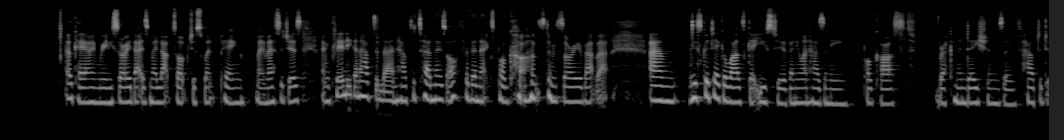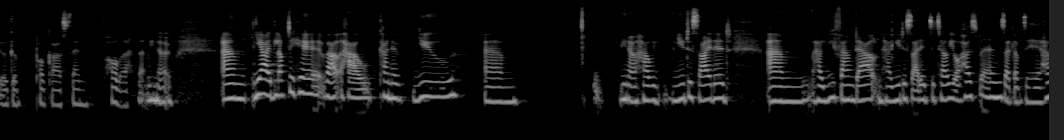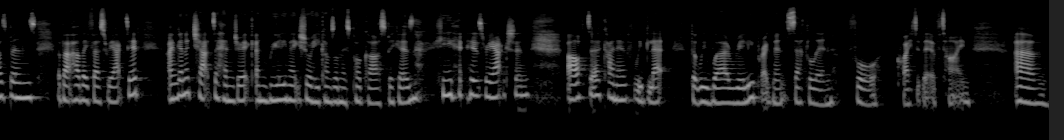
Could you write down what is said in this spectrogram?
Okay, I'm really sorry. That is my laptop just went ping my messages. I'm clearly going to have to learn how to turn those off for the next podcast. I'm sorry about that. Um, this could take a while to get used to. If anyone has any podcast recommendations of how to do a good podcast, then holler, let me know. Um, yeah, I'd love to hear about how kind of you, um, you know, how you decided um, how you found out and how you decided to tell your husbands. I'd love to hear husbands about how they first reacted. I'm going to chat to Hendrik and really make sure he comes on this podcast because he his reaction after kind of we'd let that we were really pregnant settle in for quite a bit of time. Um,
